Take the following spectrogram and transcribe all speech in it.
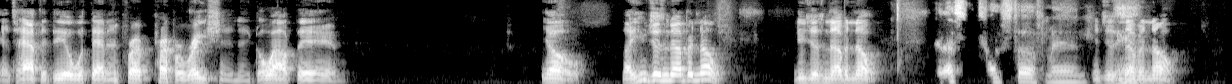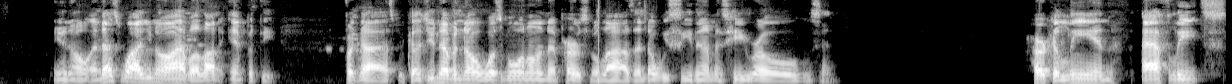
and to have to deal with that in pre- preparation and go out there, yo, like you just never know. You just never know. Yeah, that's tough stuff, man. You just Damn. never know. You know, and that's why you know I have a lot of empathy for guys because you never know what's going on in their personal lives. I know we see them as heroes and Herculean athletes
